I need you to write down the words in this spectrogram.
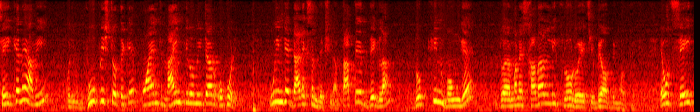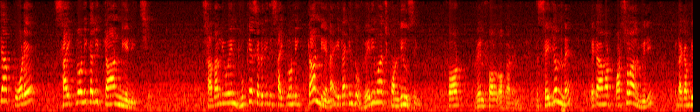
সেইখানে আমি ভূপৃষ্ঠ থেকে পয়েন্ট নাইন কিলোমিটার ওপরে উইন্ডের ডাইরেকশন দেখছিলাম। তাতে দেখলাম দক্ষিণবঙ্গে মানে সাদারলি ফ্লো রয়েছে বে অফ বেঙ্গল থেকে। এবং সেইটা পরে সাইক্লোনিক্যালি টার্ন নিয়ে নিচ্ছে। সাদারলি ওয়েন ঢুকে সেটা যদি সাইক্লোনিক টার্ন নিয়ে নেয়, এটা কিন্তু very much conducive for rainfall occurrence তো সেই জন্যে এটা আমার পার্সোনাল বিলিভ এটাকে আপনি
